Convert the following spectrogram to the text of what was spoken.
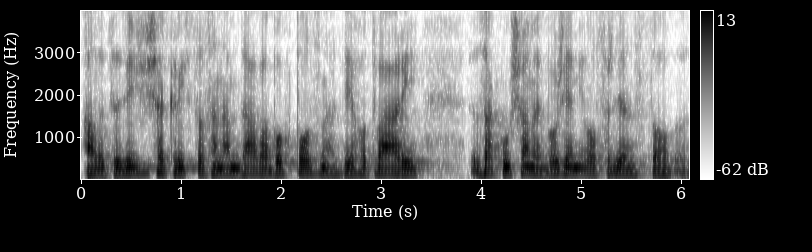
Ale cez Ježiša Krista sa nám dáva Boh poznať. V jeho tvári zakúšame Božie milosrdenstvo.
